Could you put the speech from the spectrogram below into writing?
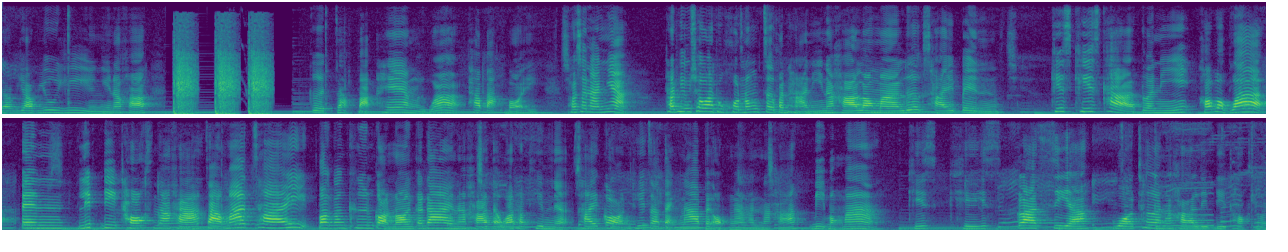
ยับยับยุยยี่อย่างนี้นะคะ เกิดจากปากแห้งหรือว่าทาปากบ่อย เพราะฉะนั้นเนี่ยทัพทิมเชื่อว่าทุกคนต้องเจอปัญหานี้นะคะ ลองมาเลือกใช้เป็นคิสคิสค่ะ ตัวนี้เขาบอกว่าเป็นลิปดีท็อกซ์นะคะ สามารถใช้ตอนกลางคืนก่อนนอนก็ได้นะคะ แต่ว่าทัพทิมเนี่ยใช้ก่อนที่จะแต่งหน้าไปออกงานนะคะ บีบออกมาคิสคิสกราเซียวอเตอร์นะคะลิปดีท็อกซ์ตัว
